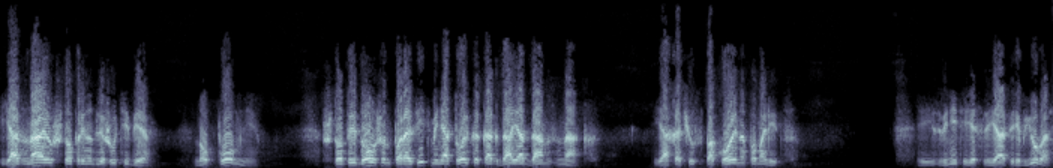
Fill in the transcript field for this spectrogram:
Я знаю, что принадлежу тебе, но помни, что ты должен поразить меня только когда я дам знак. Я хочу спокойно помолиться. И извините, если я перебью вас,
